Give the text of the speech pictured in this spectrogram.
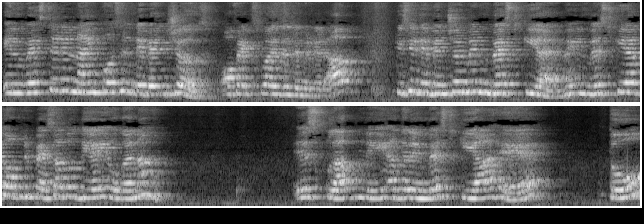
invested in nine percent debentures of X Y limited अब किसी डिवेंचर में इन्वेस्ट किया है, भाई इन्वेस्ट किया है तो आपने पैसा तो दिया ही होगा ना। इस क्लब ने अगर इन्वेस्ट किया है तो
